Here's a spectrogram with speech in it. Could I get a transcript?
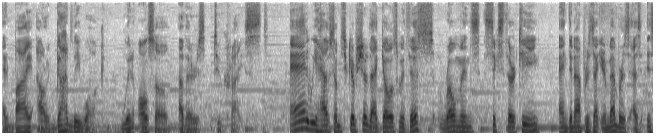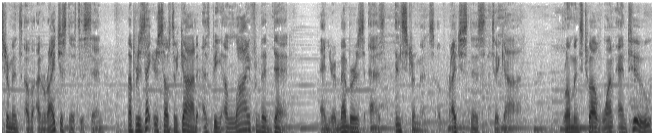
and by our godly walk win also others to Christ. And we have some scripture that goes with this, Romans 6:13, and do not present your members as instruments of unrighteousness to sin, but present yourselves to God as being alive from the dead, and your members as instruments of righteousness to God. Romans 12:1 and 2,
